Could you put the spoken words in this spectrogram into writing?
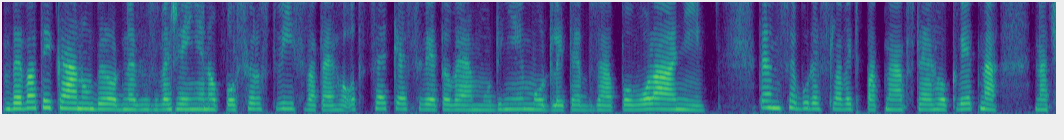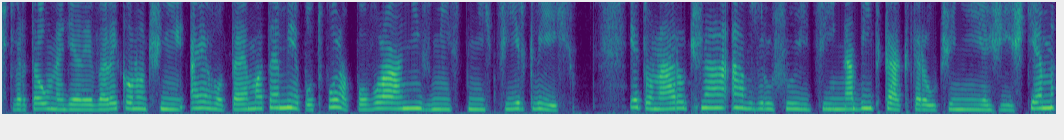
Ve Vatikánu bylo dnes zveřejněno poselství svatého otce ke Světovému dni modliteb za povolání. Ten se bude slavit 15. května na čtvrtou neděli velikonoční a jeho tématem je podpora povolání v místních církvích. Je to náročná a vzrušující nabídka, kterou činí Ježíš těm,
